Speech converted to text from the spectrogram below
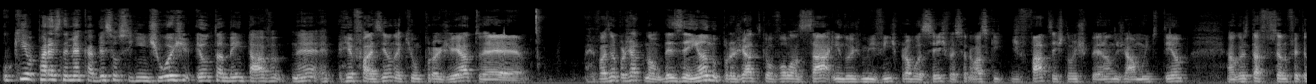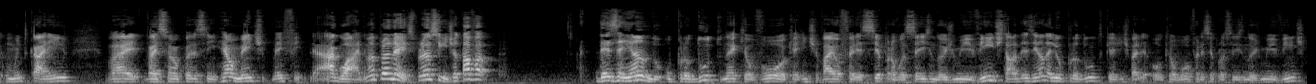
o, que aparece na minha cabeça é o seguinte: hoje eu também estava né, refazendo aqui um projeto, é, refazendo um projeto, não, desenhando o projeto que eu vou lançar em 2020 para vocês. Vai ser um negócio que de fato vocês estão esperando já há muito tempo. É uma coisa que está sendo feita com muito carinho. Vai, vai ser uma coisa assim, realmente, enfim, aguardem. Mas o plano é esse: o plano é o seguinte: eu estava desenhando o produto, né, que eu vou, que a gente vai oferecer para vocês em 2020. Estava desenhando ali o produto que a gente vai, ou que eu vou oferecer para vocês em 2020,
